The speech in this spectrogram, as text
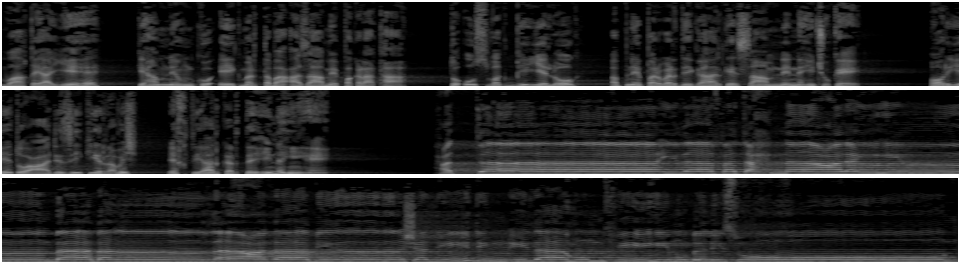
واقعہ یہ ہے کہ ہم نے ان کو ایک مرتبہ عذاب میں پکڑا تھا، تو اس وقت بھی یہ لوگ اپنے پروردگار کے سامنے نہیں جھکے۔ اور یہ تو آجزی کی روش اختیار کرتے ہی نہیں ہیں۔ حتى إذا فتحنا عليهم بابا ذا عذاب شديد إذا هم فيه مبلسون.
